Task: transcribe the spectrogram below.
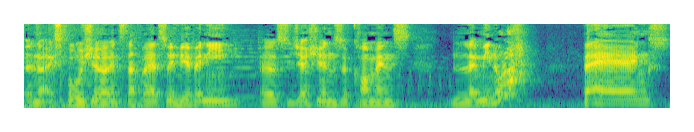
you know, exposure and stuff like that. So if you have any uh, suggestions or comments, let me know lah. Thanks.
